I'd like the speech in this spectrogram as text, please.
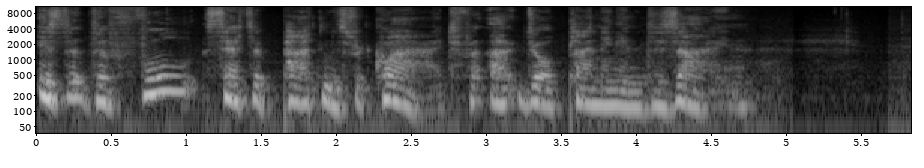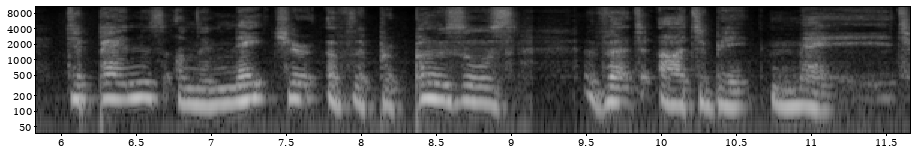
is that the full set of patterns required for outdoor planning and design depends on the nature of the proposals that are to be made.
